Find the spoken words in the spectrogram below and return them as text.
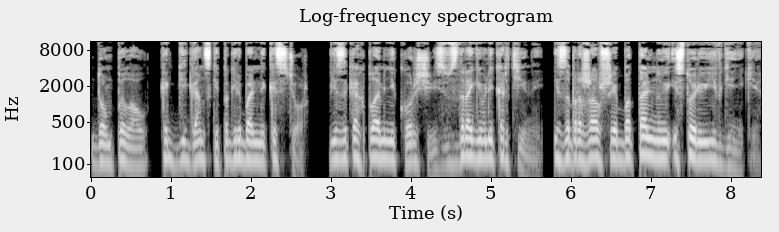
Дом пылал, как гигантский погребальный костер. В языках пламени корчились, вздрагивали картины, изображавшие батальную историю Евгеники.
